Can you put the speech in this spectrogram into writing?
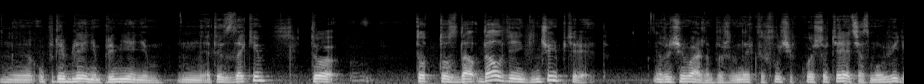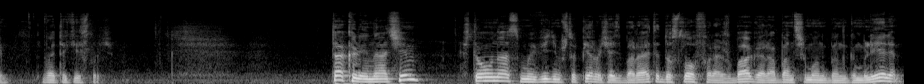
э, употреблением, применением этой задаки, то тот, кто сдал, дал деньги, ничего не потеряет. Это очень важно, потому что в некоторых случаях кое-что терять. Сейчас мы увидим. Бывают такие случаи. Так или иначе, что у нас? Мы видим, что первая часть Барайта, до слов Рашбага, Рабан Шимон бен Гамлеля,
